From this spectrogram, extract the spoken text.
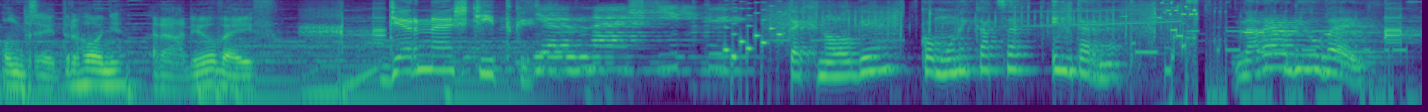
Ondřej Drhoň, Radio Wave. Děrné štítky. Děrné štítky. Technologie, komunikace, internet. Na rádiu Wave.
